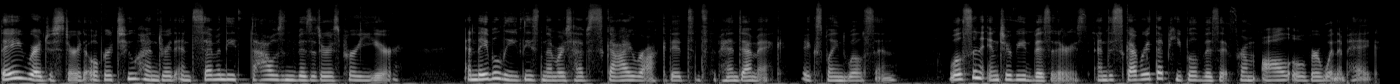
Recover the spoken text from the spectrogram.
They registered over 270,000 visitors per year, and they believe these numbers have skyrocketed since the pandemic, explained Wilson. Wilson interviewed visitors and discovered that people visit from all over Winnipeg.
